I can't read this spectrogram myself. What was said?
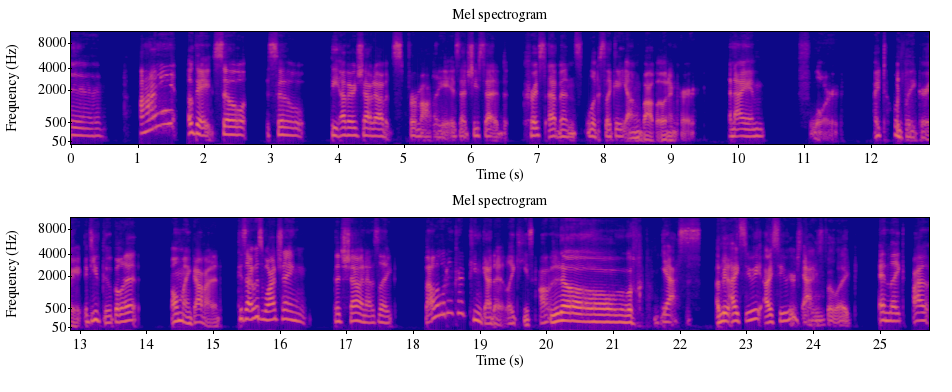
Mm. I okay, so so the other shout outs for Molly is that she said Chris Evans looks like a young Bob Odenkirk. And I am floored. I totally agree. If you Google it, oh my God. Because I was watching the show and I was like, Bob Odenkirk can get it. Like he's hot. No, Yes. I mean, I see, I see what you're saying, Yes. but like, And like I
